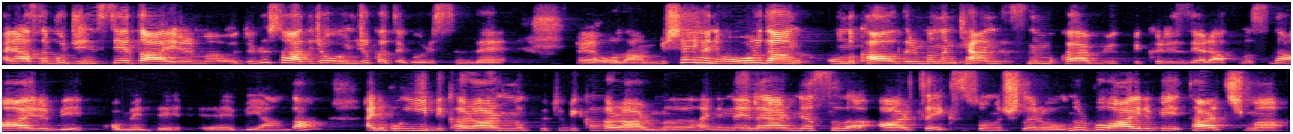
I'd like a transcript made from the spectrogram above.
Hani aslında bu cinsiyet ayrımı ödülü sadece oyuncu kategorisinde e, olan bir şey. Hani oradan onu kaldırmanın kendisinin bu kadar büyük bir kriz yaratması da ayrı bir komedi e, bir yandan. Hani bu iyi bir karar mı, kötü bir karar mı? Hani neler, nasıl artı eksi sonuçları olunur? Bu ayrı bir tartışma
